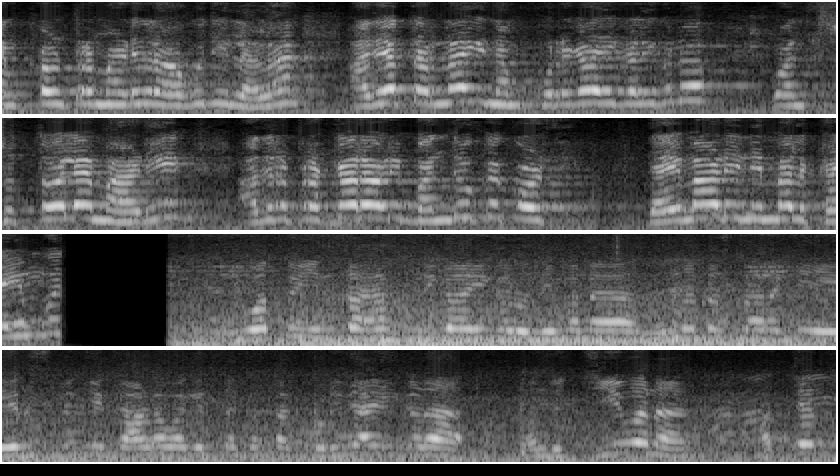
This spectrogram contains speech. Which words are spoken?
ಎನ್ಕೌಂಟರ್ ಮಾಡಿದ್ರೆ ಆಗುದಿಲ್ಲಲ್ಲ? ಅದೇ ತರನಾಗಿ ನಮ್ಮ ಕುರಗಾಯಿಗಳಿಗೂ ಒಂದು ಸುತ್ತೋಲೆ ಮಾಡಿ, ಅದರ ಪ್ರಕಾರ ಅವ್ರಿಗೆ ಬಂದೂಕ ಕೊಡ್ರಿ. ದಯಮಾಡಿ ನಿಮ್ಮಲ್ಲಿ ಕೈ ಮುಗಿದು ಇವತ್ತು ಇಂತಹ ಕುರಿಗಾಯಿಗಳು ನಿಮ್ಮನ್ನ ಉನ್ನತ ಸ್ಥಾನಕ್ಕೆ ಏರಿಸಲಿಕ್ಕೆ ಕಾರಣವಾಗಿರ್ತಕ್ಕಂಥ ಕುರಿಗಾಯಿಗಳ ಒಂದು ಜೀವನ ಅತ್ಯಂತ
